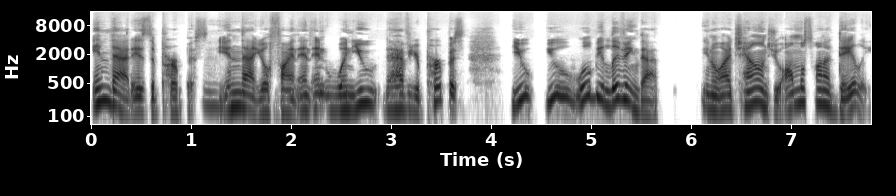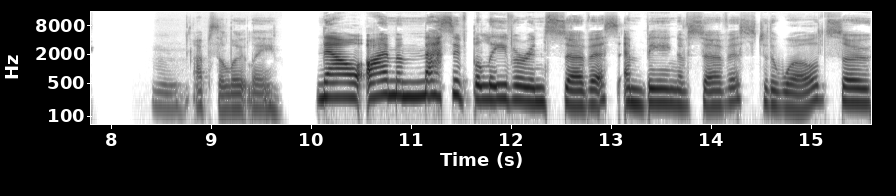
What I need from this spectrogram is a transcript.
in that is the purpose. Mm. In that you'll find and, and when you have your purpose, you you will be living that. You know, I challenge you almost on a daily. Mm, absolutely. Now, I'm a massive believer in service and being of service to the world. So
